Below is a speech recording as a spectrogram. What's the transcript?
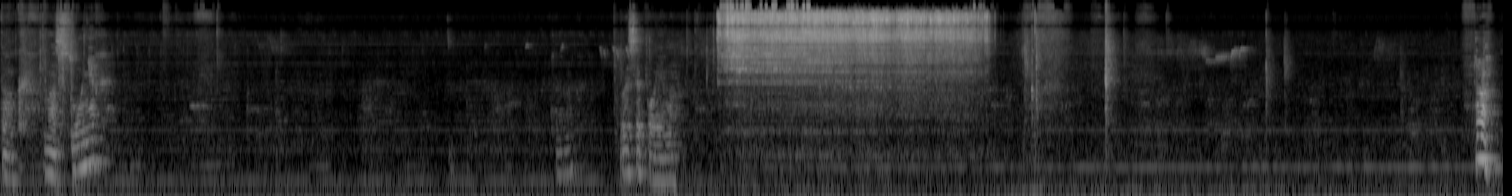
Так, на сонях. Висипаємо. А,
